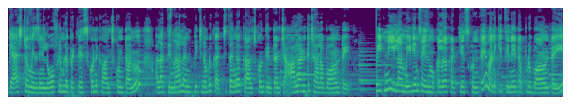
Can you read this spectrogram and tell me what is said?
గ్యాస్ స్టవ్ మీద నేను లో ఫ్లేమ్లో పెట్టేసుకొని కాల్చుకుంటాను. అలా తినాలనిపించినప్పుడు ఖచ్చితంగా కాల్చుకొని తింటాను. చాలా అంటే చాలా బాగుంటాయి. వీటిని ఇలా మీడియం సైజు ముక్కలుగా కట్ చేసుకుంటే మనకి తినేటప్పుడు బాగుంటాయి.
